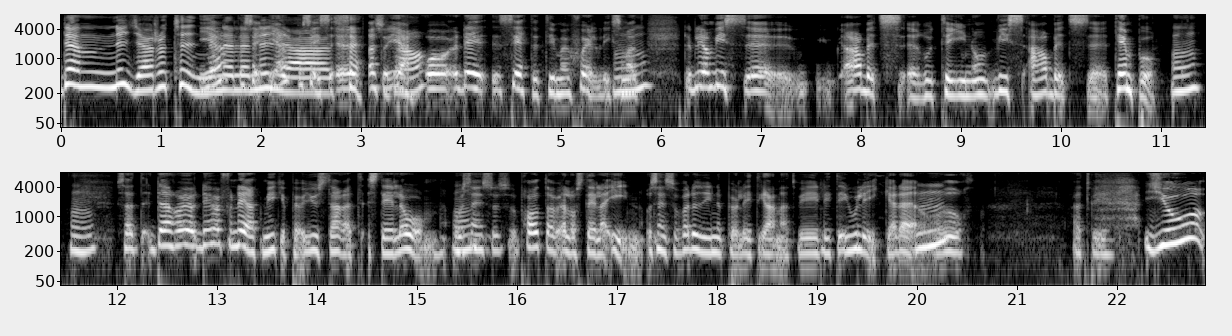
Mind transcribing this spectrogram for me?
Den nya rutinen ja, eller precis, nya ja. Eh, sättet. Alltså, ja, ja. Och det sättet till mig själv, liksom mm. att det blir en viss eh, arbetsrutin och viss arbetstempo. Mm. Mm. Så att där har jag, det har jag funderat mycket på, just det här att ställa om och mm. sen så, så pratar eller ställa in och sen så var du inne på lite grann att vi är lite olika där. Och mm. hur, att vi... Jo,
